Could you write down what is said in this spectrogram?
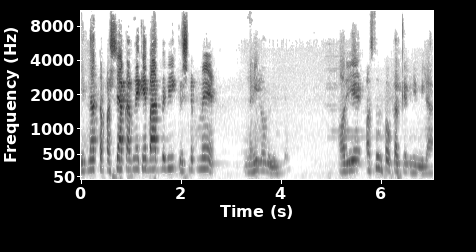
इतना तपस्या करने के बाद में भी कृष्ण में नहीं लोग मिलते। और ये असुर होकर के भी मिला।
